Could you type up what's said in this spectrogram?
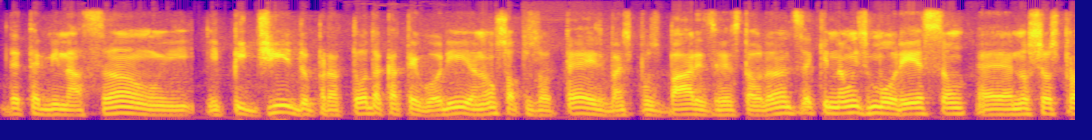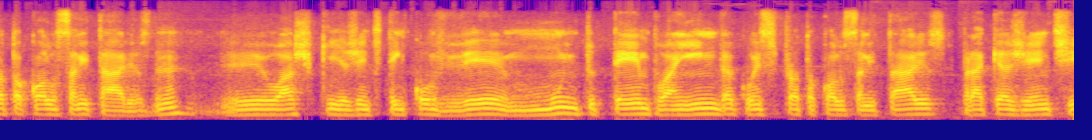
determinação e, e pedido para toda a categoria, não só para os hotéis, mas para os bares e restaurantes, é que não esmoreçam é, nos seus protocolos sanitários, né? Eu acho que a gente tem que conviver muito tempo ainda com esses protocolos sanitários para que a gente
